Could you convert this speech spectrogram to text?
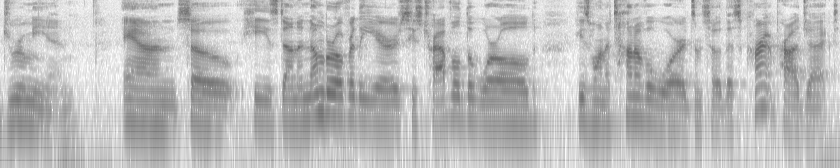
drew me in. And so he's done a number over the years. He's traveled the world. He's won a ton of awards. And so this current project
